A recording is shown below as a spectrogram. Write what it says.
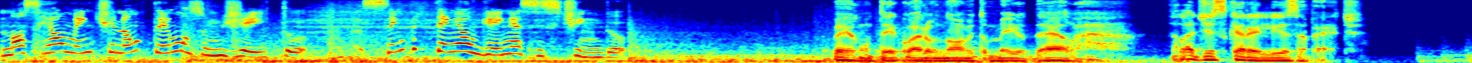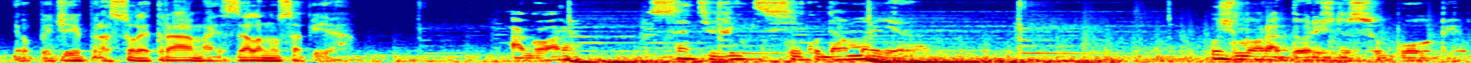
Nós realmente não temos um jeito. Sempre tem alguém assistindo. Perguntei qual era o nome do meio dela. Ela disse que era Elizabeth. Eu pedi para soletrar, mas ela não sabia. Agora, 7h25 da manhã. Os moradores do subúrbio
